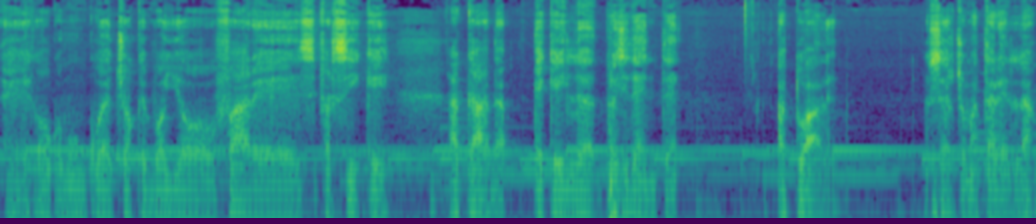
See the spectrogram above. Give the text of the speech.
eh, o comunque ciò che voglio fare, far sì che accada è che il presidente attuale, Sergio Mattarella,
